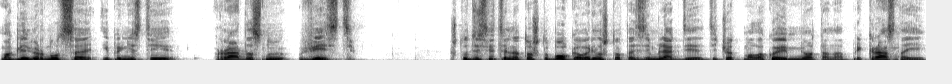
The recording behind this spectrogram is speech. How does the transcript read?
могли вернуться и принести радостную весть, что действительно то, что Бог говорил, что это земля, где течет молоко и мед, она прекрасна, и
